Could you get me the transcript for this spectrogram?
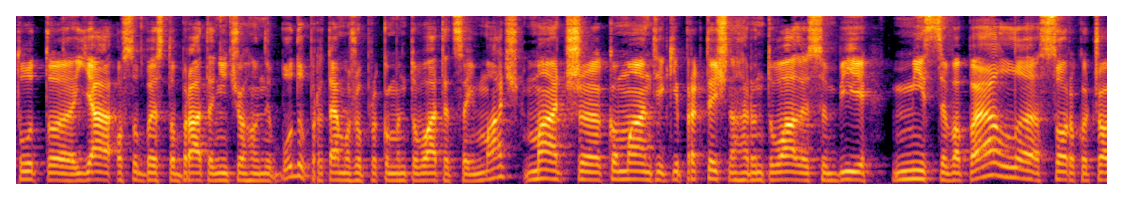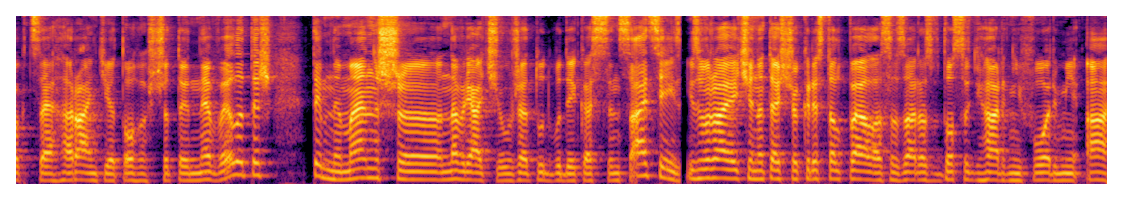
Тут е, я особисто брати нічого не буду, проте можу прокоментувати цей матч. Матч е, команд, які практично гарантували собі місце в АПЛ. 40 очок це гарантія того, що ти не вилетиш. Тим не менш, е, навряд чи вже тут буде якась сенсація. І зважаючи на те, що Кристал Пелас зараз в досить гарній формі, а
